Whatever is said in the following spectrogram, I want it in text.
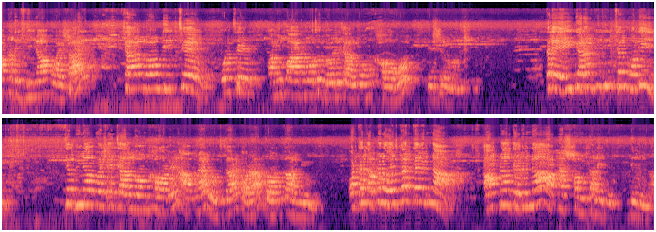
আপনাদের বিনা পয়সায় চাল গম দিচ্ছে। বলছে, আমি পাঁচ বছর ধরে চাল গম খাওয়াবো দেশের মানুষকে। তাহলে এই গ্যারান্টি দিচ্ছেন মোদী যে বিনা পয়সায় চাল গম খাওয়াবেন, আপনার রোজগার করার দরকার নেই। অর্থাৎ আপনার রোজগার দেবেন না, আপনার দেবেন না, আপনার সন্তানের দেবেন না।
